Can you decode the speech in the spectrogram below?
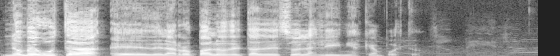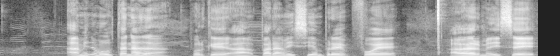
No me gusta eh, de la ropa los detalles de eso de las líneas que han puesto. A mí no me gusta nada, porque ah, para mí siempre fue, a ver, me dice,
